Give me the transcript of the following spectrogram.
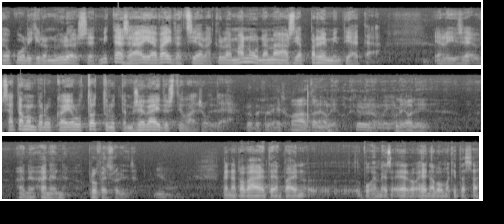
joku oli kirjannut ylös, että mitä sä äijä väität siellä, kyllä Manu nämä asiat paremmin tietää. Eli se sataman porukka ei ollut tottunut tämmöiseen väitöstilaisuuteen. Professori Esko Aaltonen oli, oli, Kyllä, oli, oli, oli hänen, hänen professorinsa. Joo. Mennäänpä vähän eteenpäin. Puhemies Eero Heinäluomakin tässä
